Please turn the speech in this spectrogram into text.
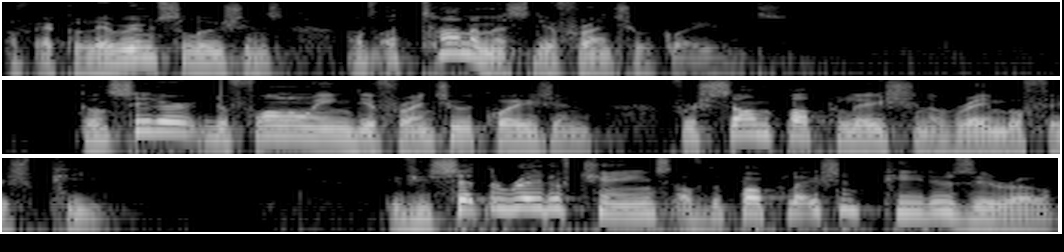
of equilibrium solutions of autonomous differential equations. Consider the following differential equation for some population of rainbow fish P. If you set the rate of change of the population P to zero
